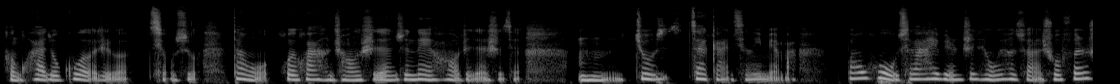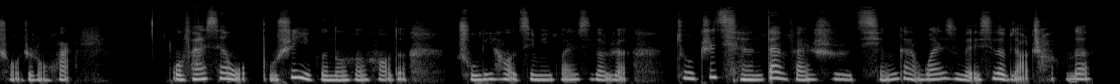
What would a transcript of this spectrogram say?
很快就过了这个情绪了。但我会花很长的时间去内耗这件事情。嗯，就在感情里面吧。包括我去拉黑别人之前，我也很喜欢说分手这种话。我发现我不是一个能很好的处理好亲密关系的人。就之前，但凡是情感关系维系的比较长的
